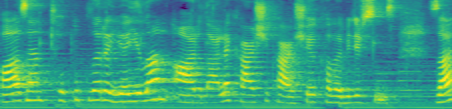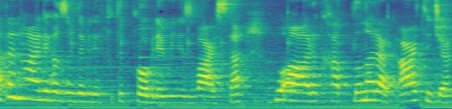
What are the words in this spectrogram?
bazen topuklara yayılan ağrılarla karşı karşıya kalabilirsiniz. Zaten hali hazırda bir de fıtık probleminiz varsa bu ağrı katlanarak artacak.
